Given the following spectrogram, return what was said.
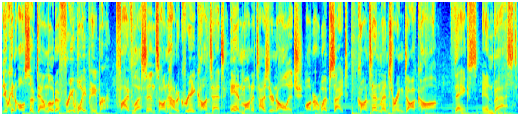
You can also download a free white paper, five lessons on how to create content and monetize your knowledge on our website, contentmentoring.com. Thanks and best.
